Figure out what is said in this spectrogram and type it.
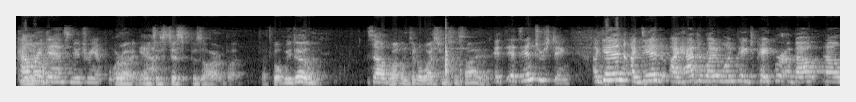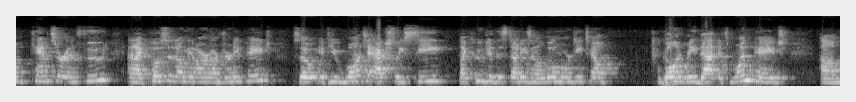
calorie dense, nutrient poor. Right. Yeah. Which is just bizarre, but that's what we do. So Welcome to the Western society. it, it's interesting. Again, I did. I had to write a one-page paper about um, cancer and food, and I posted it on the R&R Journey page. So if you want to actually see like who did the studies in a little more detail, go and read that. It's one page. Um,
